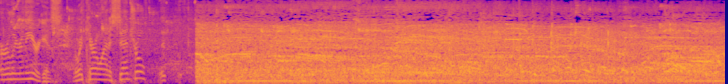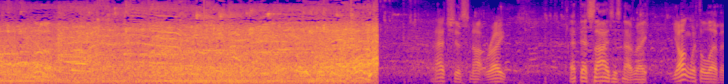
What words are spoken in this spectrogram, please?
Earlier in the year against North Carolina Central. That's just not right. At that size, it's not right. Young with 11.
